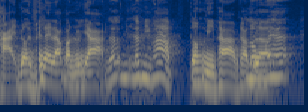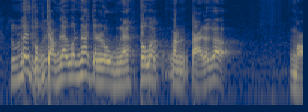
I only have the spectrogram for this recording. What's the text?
ถ่ายโดยไม่ได้รับอนุญาต แล้วแล้วมีภาพก็มีภาพครับลงแล้วไหมฮะลงหนังเอ้ยสือผมไหจำได้ว่าน่าจะลงนะ เพราะว่าครับมันตายแล้วก็ หมอ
